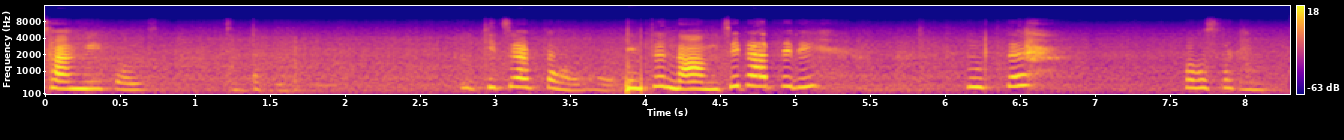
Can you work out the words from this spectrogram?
ছাঙ্গি ফলস কিছু একটা হবে কিন্তু নামছি তাড়াতাড়ি উঠতে অবস্থা খারাপ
